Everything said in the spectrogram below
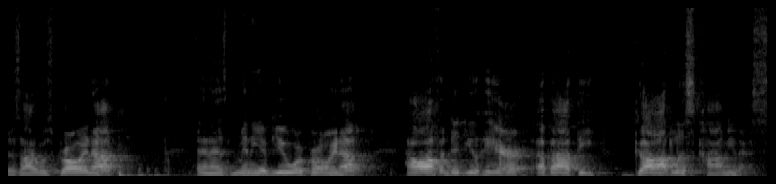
as I was growing up, and as many of you were growing up, how often did you hear about the godless communists?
